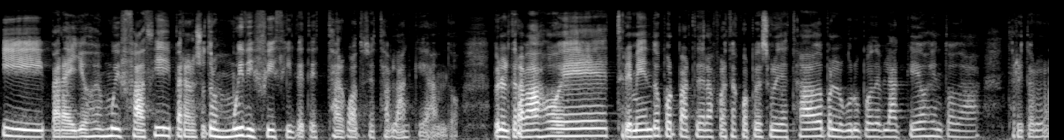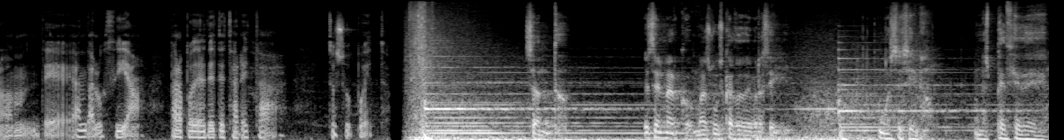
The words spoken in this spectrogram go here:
y para ellos es muy fácil y para nosotros muy difícil detectar cuando se está blanqueando. Pero el trabajo es tremendo por parte de las Fuerzas Cuerpos de Seguridad de Estado, por el grupo de blanqueos en todo el territorio de Andalucía para poder detectar esta, estos supuestos. Santo. Es el narco más buscado de Brasil. Un asesino. Una especie de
